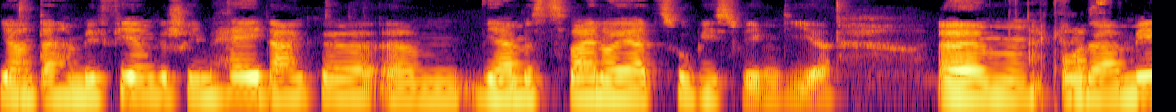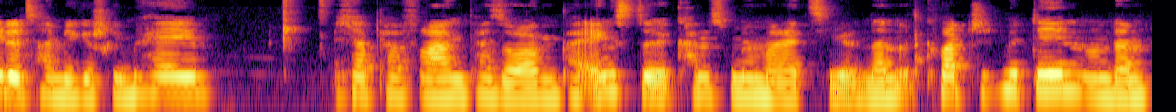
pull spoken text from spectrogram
Ja, und dann haben mir Firmen geschrieben, hey, danke, ähm, wir haben jetzt zwei neue Azubis wegen dir. Ähm, Ach, oder Mädels haben mir geschrieben, hey, ich habe ein paar Fragen, ein paar Sorgen, ein paar Ängste, kannst du mir mal erzählen? Dann quatsche ich mit denen und dann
